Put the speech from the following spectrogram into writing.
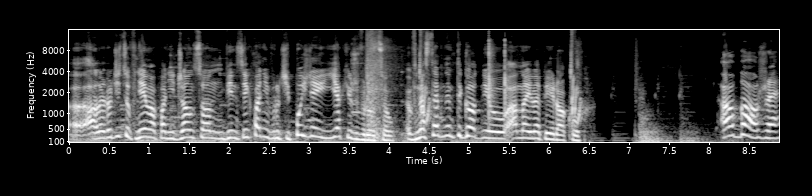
E, ale rodziców nie ma pani Johnson, więc niech pani wróci później, jak już wrócą. W następnym tygodniu, a najlepiej roku. O Boże,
